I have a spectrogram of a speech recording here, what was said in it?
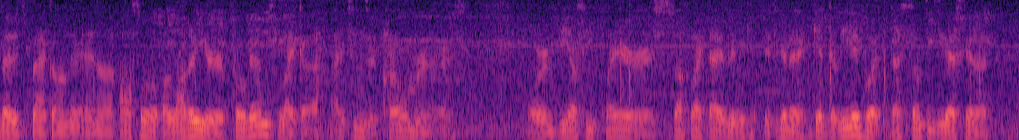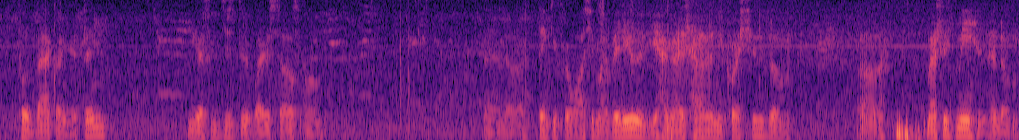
that it's back on there. And uh, also a lot of your programs like uh, iTunes or Chrome or, or, VLC player or stuff like that is gonna it's gonna get deleted but that's something you guys can put back on your thing. You guys can just do it by yourself um, and uh, thank you for watching my video. If you guys have any questions um, uh, message me and um,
